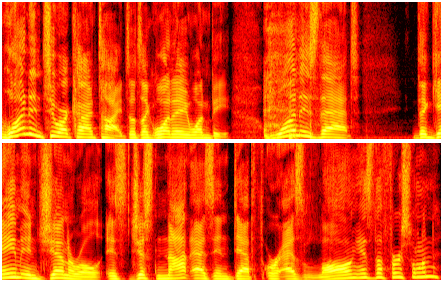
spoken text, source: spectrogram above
one and two are kind of tied, so it's like one A, one B. One is that the game in general is just not as in depth or as long as the first one.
